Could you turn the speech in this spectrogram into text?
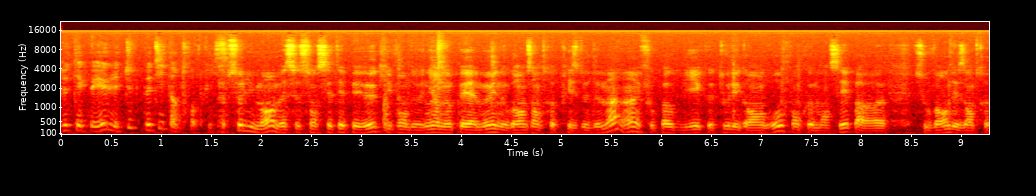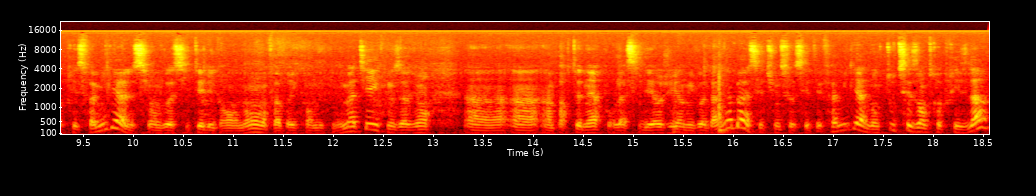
de TPE, les toutes petites entreprises. Absolument, mais ce sont ces TPE qui vont devenir nos PME et nos grandes entreprises de demain. Hein. Il ne faut pas oublier que tous les grands groupes ont commencé par euh, souvent des entreprises familiales. Si on doit citer les grands noms, fabricants de pneumatiques, nous avions un partenaire pour la sidérurgie au niveau d'Annaba, c'est une société familiale. Donc toutes ces entreprises-là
